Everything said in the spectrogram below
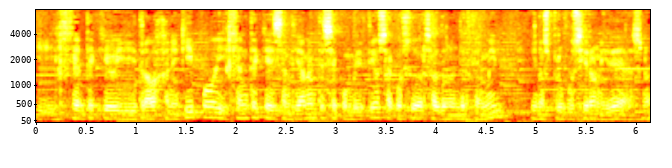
y gente que hoy trabaja en equipo y gente que sencillamente se convirtió, sacó su dorsal de un entre 100.000 y nos propusieron ideas. ¿no?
